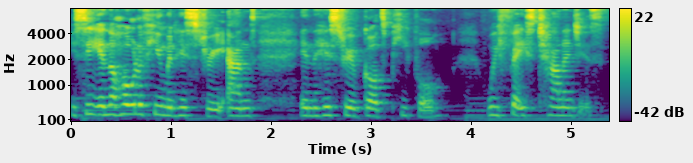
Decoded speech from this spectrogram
You see, in the whole of human history and in the history of God's people, we face challenges.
